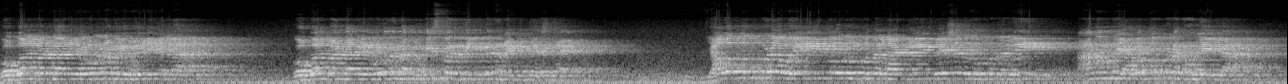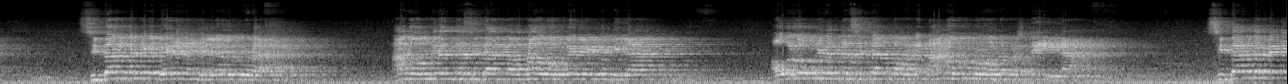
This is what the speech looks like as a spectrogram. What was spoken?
ಗೋಪಾಲ್ ಭಂಡಾರಿ ಅವರು ನಮಗೆ ಒಳ್ಳೆಯಲ್ಲ ಗೋಪಾಲ್ ಭಂಡಾರಿ ಅವರು ನನ್ನ ಪ್ರತಿಸ್ಪರ್ಧಿ ಅಂತ ನಾನು ಹೇಳಿದ್ದೆ ಅಷ್ಟೇ. ಯಾವತ್ತೂ ಕೂಡ ವೈರಿ ಎನ್ನುವ ರೂಪದಲ್ಲಾಗಿ, ದ್ವೇಷದ ರೂಪದಲ್ಲಿ ನಾನಂತೂ ಯಾವತ್ತೂ ಕೂಡ ನೋಡಲೇ ಇಲ್ಲ. ಸಿದ್ಧಾಂತಗಳು ಬೇರೆ ನಮ್ಗೆಲ್ಲರೂ ಕೂಡ ನಾನು ಒಪ್ಪಿದಂತ ಸಿದ್ಧಾಂತವನ್ನ ಅವರು ಒಪ್ಪಲೇಬೇಕು ಅಂತಿಲ್ಲ ಅವರು ಒಪ್ಪಿದಂತ ಸಿದ್ಧಾಂತವನ್ನ ನಾನು ಒಪ್ಪಿಕೊಳ್ಳುವಂತ ಪ್ರಶ್ನೆ ಇಲ್ಲ ಸಿದ್ಧಾಂತ ಬೇರೆ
